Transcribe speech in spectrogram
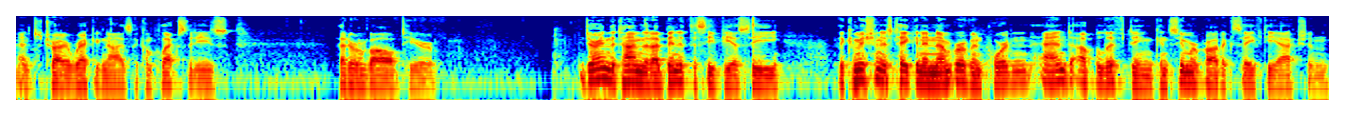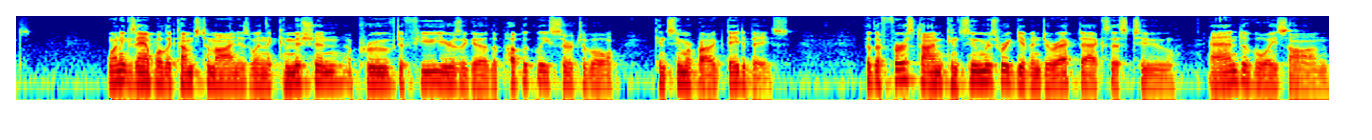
and to try to recognize the complexities that are involved here. During the time that I've been at the CPSC, the Commission has taken a number of important and uplifting consumer product safety actions. One example that comes to mind is when the Commission approved a few years ago the publicly searchable consumer product database. For the first time, consumers were given direct access to and a voice on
